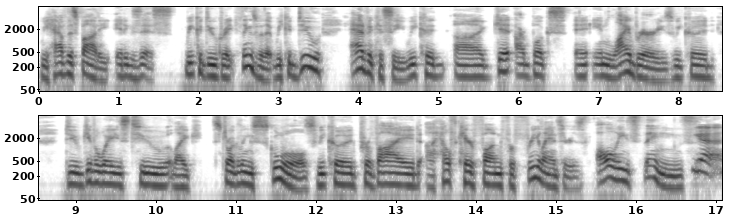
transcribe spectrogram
we have this body, it exists. We could do great things with it. We could do advocacy. We could uh, get our books in, in libraries. We could do giveaways to like struggling schools. We could provide a healthcare fund for freelancers. All these things Yeah.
